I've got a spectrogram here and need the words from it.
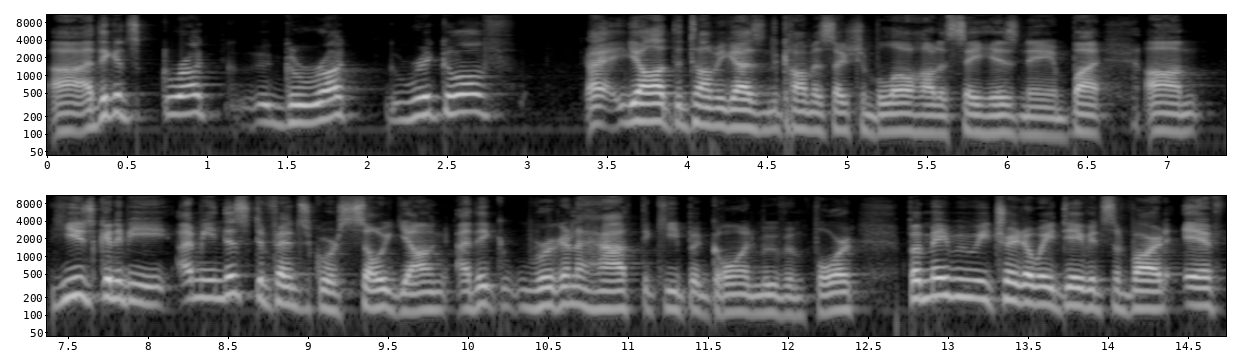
uh, I think it's Garak Garakov. Uh, y'all have to tell me guys in the comment section below how to say his name, but um, he's going to be, I mean, this defense core is so young. I think we're going to have to keep it going moving forward, but maybe we trade away David Savard if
